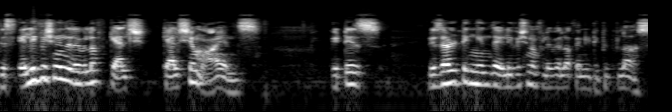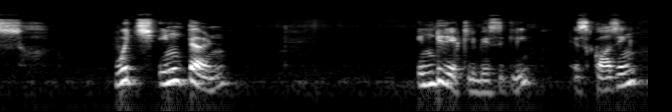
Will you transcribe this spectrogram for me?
this elevation in the level of calcium ions it is resulting in the elevation of level of NADP plus which in turn indirectly basically is causing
